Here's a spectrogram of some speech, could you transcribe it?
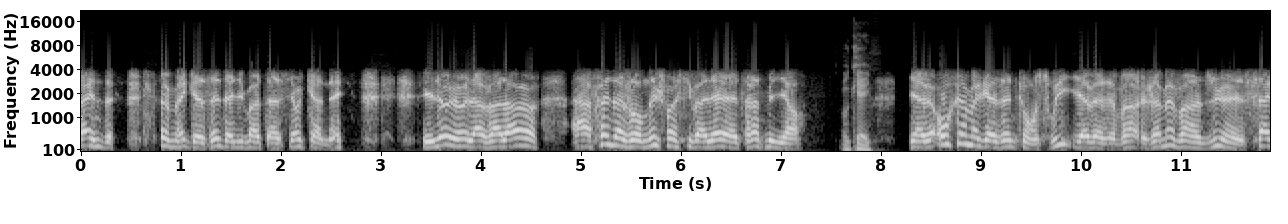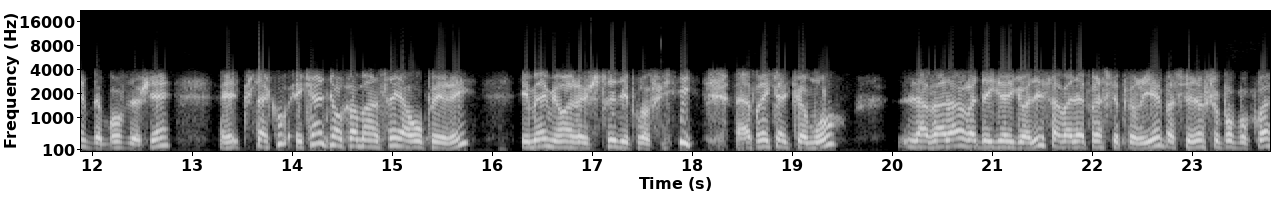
chaîne de, un magasin d'alimentation canin. Et là, là, la valeur, à la fin de la journée, je pense qu'il valait euh, 30 milliards. OK. Il n'y avait aucun magasin de construit. Il n'avait jamais vendu un sac de bouffe de chien. Et tout à coup, et quand ils ont commencé à opérer, et même ils ont enregistré des profits après quelques mois, la valeur a dégringolé, ça valait presque plus rien parce que là, je sais pas pourquoi.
